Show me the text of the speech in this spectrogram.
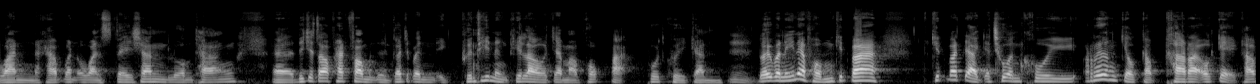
101 นะครับ 101 Station รวมทั้งดิจิทัลแพลตฟอร์มอื่นๆ ก็จะเป็นอีกพื้นที่หนึ่งที่เราจะมาพบปะพูดคุยกันอืมโดยวันนี้เนี่ยผมคิดว่าคิดว่าอยากจะชวนคุยเรื่องเกี่ยวกับคาราโอเกะครับ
